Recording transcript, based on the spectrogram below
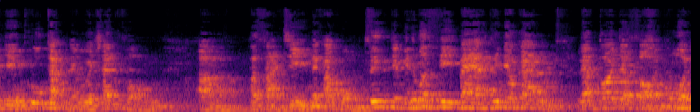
เพลงคู่กันในเวอร์ชันของอา ภาษาจีนนะครับผม ซึ่งจะมีทั้งหมด 4 แปลที่เดียวกัน แล้วก็จะสอนทั้งหมด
